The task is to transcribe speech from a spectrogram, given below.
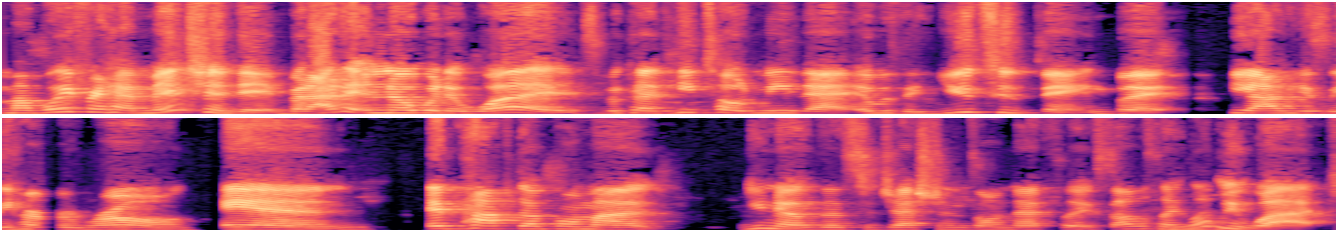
My boyfriend had mentioned it, but I didn't know what it was because he told me that it was a YouTube thing, but he obviously heard wrong. And it popped up on my, you know, the suggestions on Netflix. So I was like, let me watch.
